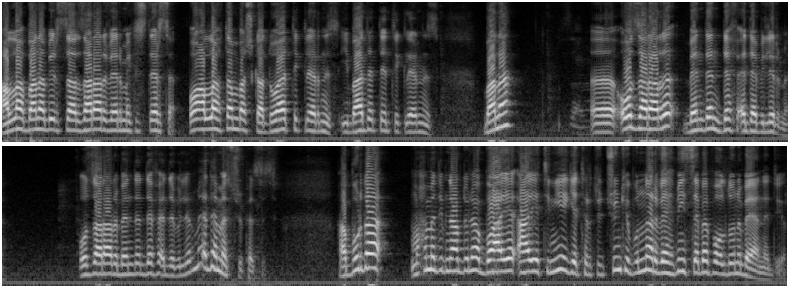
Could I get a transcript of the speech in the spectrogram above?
Allah bana bir zarar vermek isterse o Allah'tan başka dua ettikleriniz, ibadet ettikleriniz bana e, o zararı benden def edebilir mi? O zararı benden def edebilir mi? Edemez şüphesiz. Ha burada Muhammed İbn Abdülhab bu ay- ayeti niye getirdi? Çünkü bunlar vehmi sebep olduğunu beyan ediyor.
